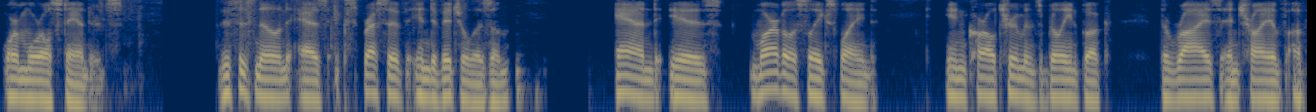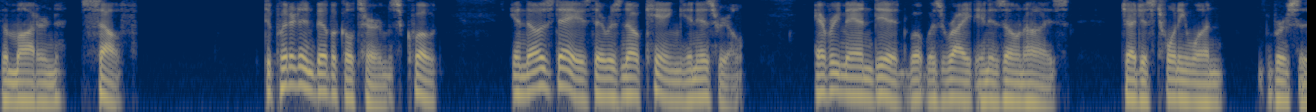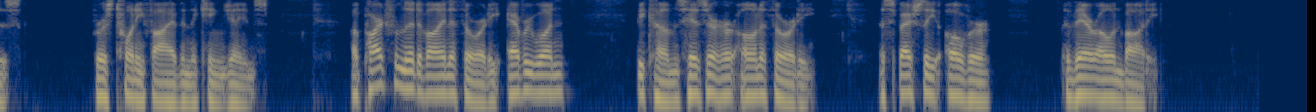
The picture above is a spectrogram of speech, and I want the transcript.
or moral standards. This is known as expressive individualism and is marvelously explained in Carl Trueman's brilliant book, The Rise and Triumph of the Modern Self. To put it in biblical terms, quote, In those days there was no king in Israel. Every man did what was right in his own eyes. Judges 21 verses, verse 25 in the King James. Apart from the divine authority, everyone becomes his or her own authority, especially over their own body.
